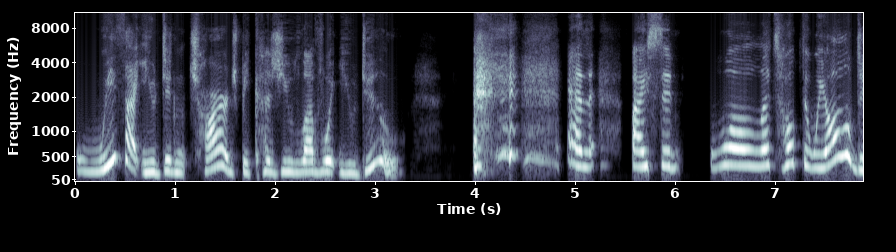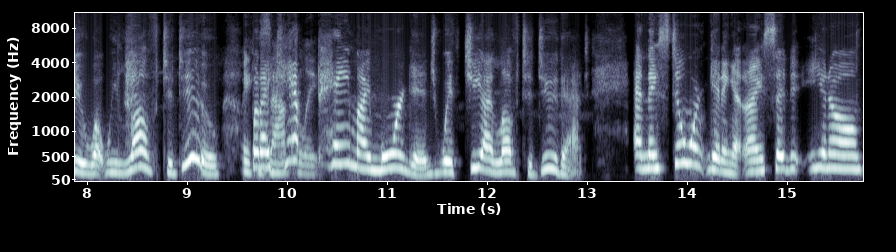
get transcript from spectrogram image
we thought you didn't charge because you love what you do. and I said, well, let's hope that we all do what we love to do. Exactly. But I can't pay my mortgage with, gee, I love to do that. And they still weren't getting it. And I said, you know,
